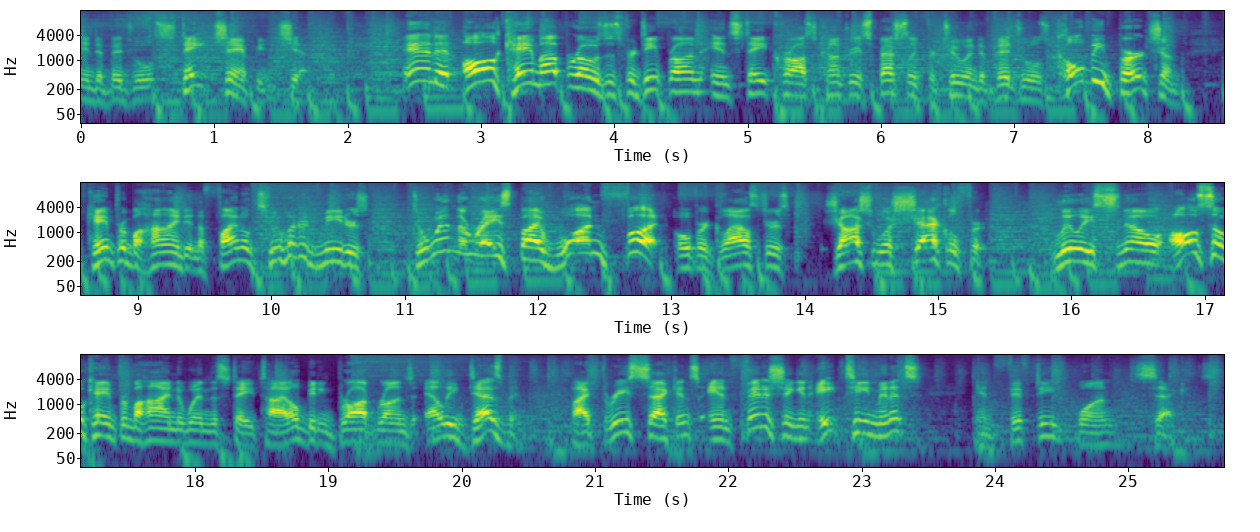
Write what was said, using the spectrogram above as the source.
individual state championship. And it all came up roses for Deep Run in state cross country, especially for two individuals. Colby Burcham came from behind in the final 200 meters to win the race by one foot over Gloucester's Joshua Shackelford. Lily Snow also came from behind to win the state title, beating Broad Run's Ellie Desmond by three seconds and finishing in 18 minutes and 51 seconds.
